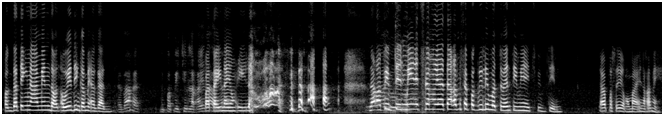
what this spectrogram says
Pagdating namin doon, uwi din kami agad. Eh bakit? Nagpa-picture lang kayo Patay na ano? yung ilaw. Naka 15 minutes lang yata kami sa paglilibot. 20 minutes, 15. Tapos ayun, kumain na kami.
